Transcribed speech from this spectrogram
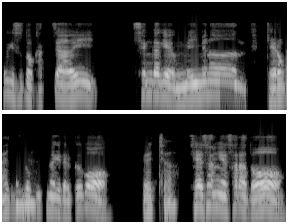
거기서도 각자의 생각에 얽매이면은 괴롭고. 불편하게 될 거고, 그렇죠. 세상에 살아도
